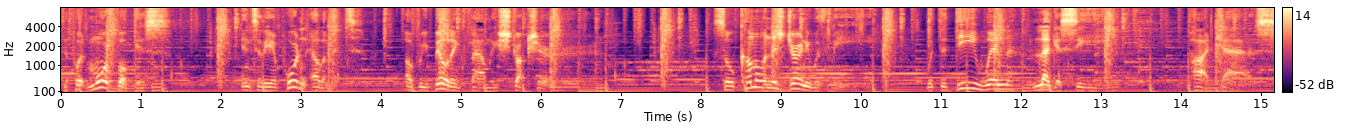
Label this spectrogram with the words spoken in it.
to put more focus into the important element of rebuilding family structure. So come on this journey with me with the D Win Legacy podcast.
